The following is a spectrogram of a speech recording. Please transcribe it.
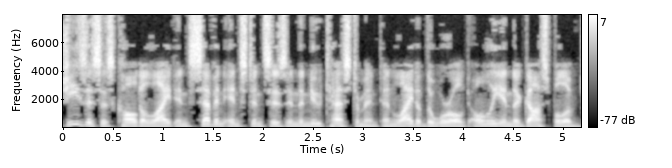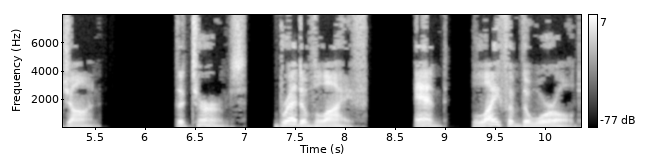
Jesus is called a light in seven instances in the New Testament and light of the world only in the Gospel of John. The terms, "'bread of life' and "'life of the world'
